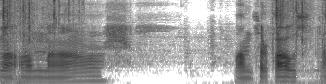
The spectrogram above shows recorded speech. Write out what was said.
bo on ma... Panzerfausta.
